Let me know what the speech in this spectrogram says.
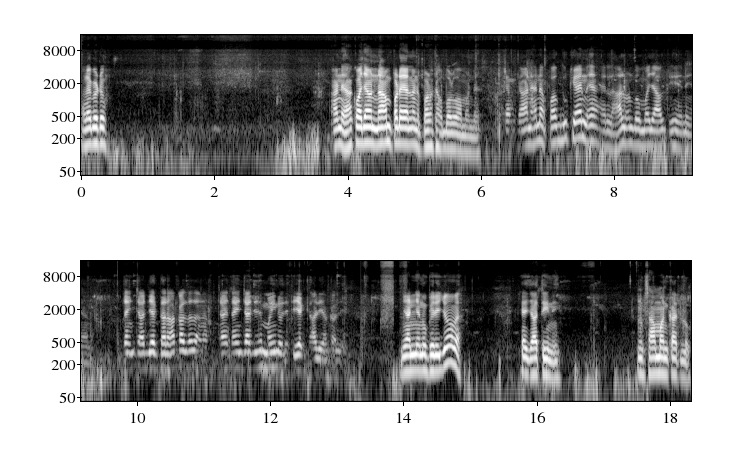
હલે બેટું. આને હાંકવા જવાનું નામ પડે એટલે ને ભડકા બળવા માંડે. કેમ કે આને હે પગ દુખે ને, એટલે હાલવાની બહુ મજા આવતી છે નહીં આને. ત્રણ, ચાર એક તારે હકાલતા હતા ને, ત્રણ ત્રણ, ચાર દિવસ મહિનો થી એક થાળી હકાલી. જ્ઞાન જ્ઞાન ઊભી રહી જાઓ હવે. ક્યાંય જાતી નહીં. હું સામાન કાઢ લઉં.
